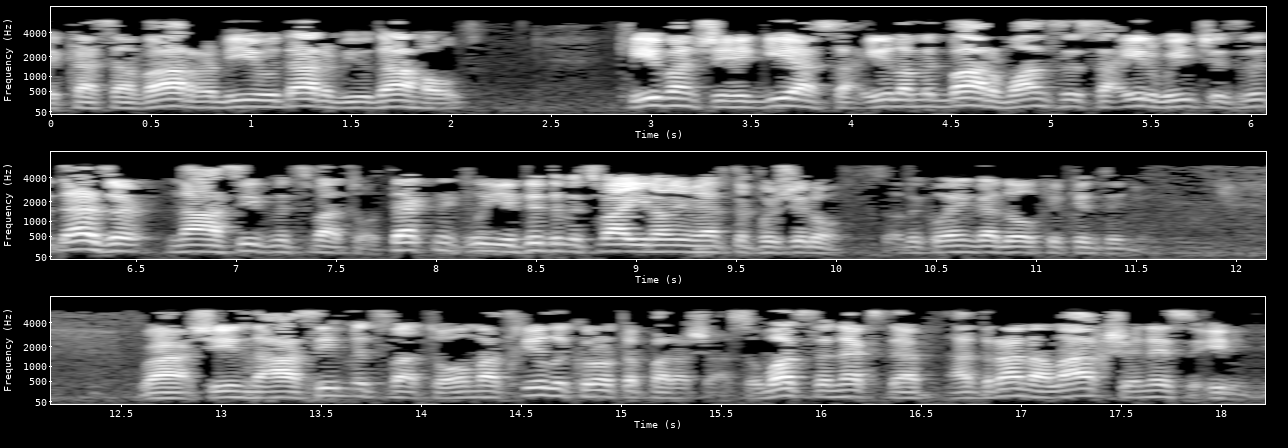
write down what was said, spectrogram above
the kasavar Rabbi Yehuda, Rabbi Yehuda holds, Kivan shehigia sa'il midbar. Once the sa'ir reaches the desert, na'asid mitzvato. Technically, you did the mitzvah, you don't even have to push it off. So the Kohen Gadol can continue. Rashi na'asid mitzvato matchil lekrot parasha. So what's the next step? Hadran alach shene se'irim.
